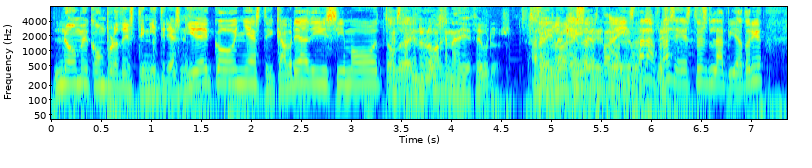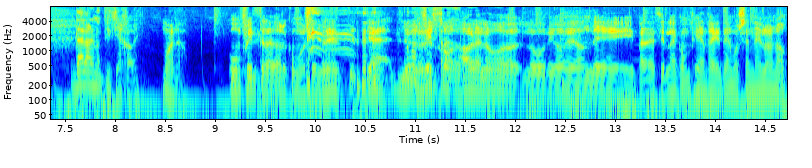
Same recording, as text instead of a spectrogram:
No me compro Destiny 3 ni de coña, estoy cabreadísimo. Todo Hasta que no lo bajen a 10 euros. Hasta que que no la- bajen eso- a 10 ahí está la frase, esto es lapidatorio. Da la noticia, Javi. Bueno, un filtrador, como siempre, ya lo, dejo, ahora luego, luego digo de dónde y para decir la confianza que tenemos en él o no,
